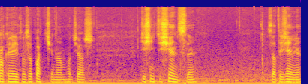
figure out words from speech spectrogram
Okej, to zapłaćcie nam chociaż 10 tysięcy za tę ziemię.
